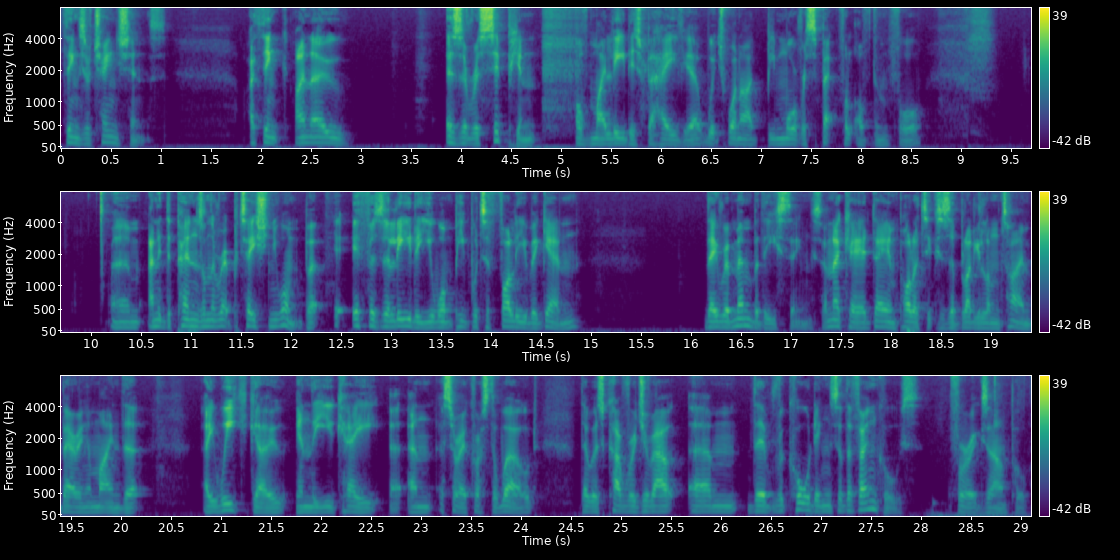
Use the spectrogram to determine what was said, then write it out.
things have changed since. I think I know as a recipient of my leaders' behaviour, which one I'd be more respectful of them for. Um, and it depends on the reputation you want. But if, as a leader, you want people to follow you again, they remember these things. And okay, a day in politics is a bloody long time, bearing in mind that a week ago in the UK uh, and uh, sorry across the world, there was coverage about um, the recordings of the phone calls, for example.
